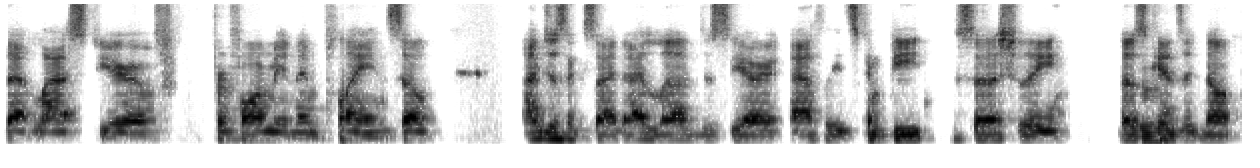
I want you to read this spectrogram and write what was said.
that last year of performing and playing. So I'm just excited. I love to see our athletes compete, especially those mm. kids that don't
